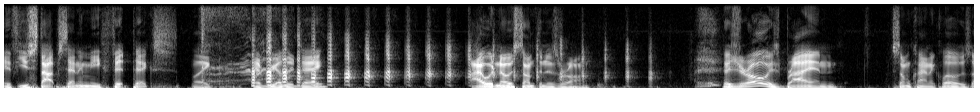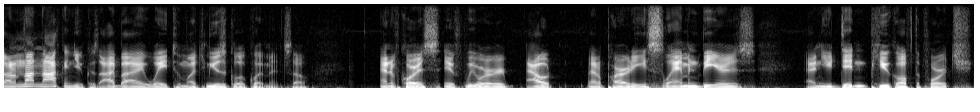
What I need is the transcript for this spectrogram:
If you stop sending me fit pics like every other day, I would know something is wrong. Because you're always buying some kind of clothes. I'm not knocking you because I buy way too much musical equipment. So and of course, if we were out at a party slamming beers and you didn't puke off the porch,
